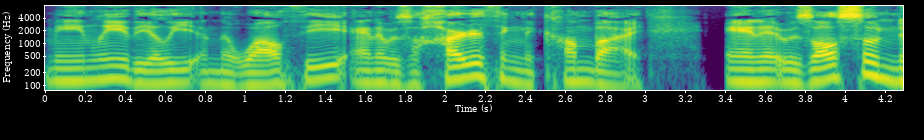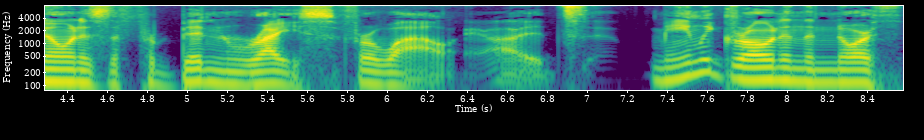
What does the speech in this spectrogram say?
mainly the elite and the wealthy, and it was a harder thing to come by. And it was also known as the forbidden rice for a while. Uh, it's mainly grown in the north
